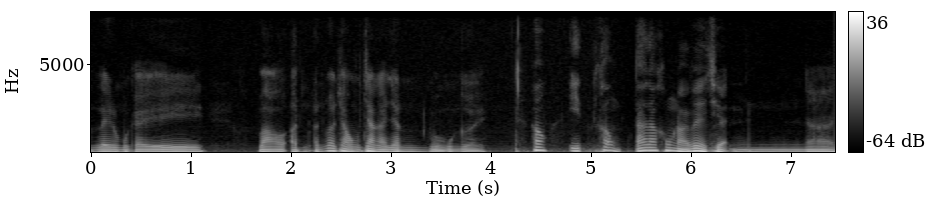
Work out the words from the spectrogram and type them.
lên một cái vào ấn ấn vào trong trang cá nhân của một người. Không ý không tao tao không nói về chuyện ờ,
